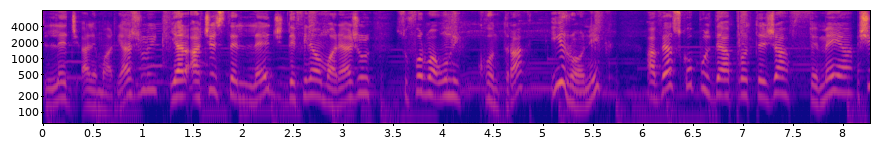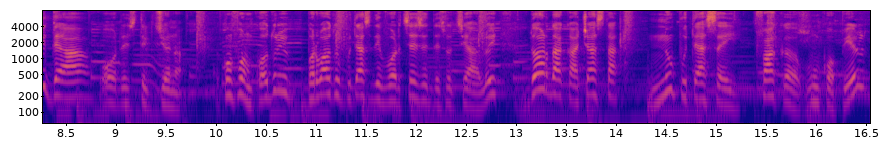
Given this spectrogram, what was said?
legi ale mariajului, iar aceste legi defineau mariajul sub forma unui contract ironic avea scopul de a proteja femeia și de a o restricționa. Conform codului, bărbatul putea să divorțeze de soția lui doar dacă aceasta nu putea să-i facă un copil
